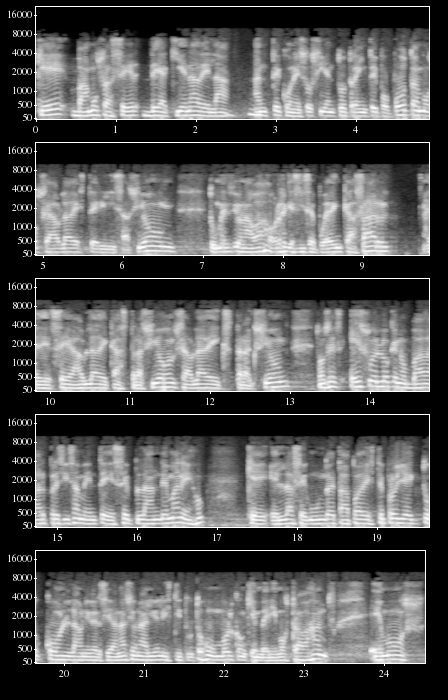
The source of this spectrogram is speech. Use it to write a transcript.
qué vamos a hacer de aquí en adelante con esos 130 hipopótamos. Se habla de esterilización, tú mencionabas ahora que si se pueden cazar, eh, se habla de castración, se habla de extracción. Entonces, eso es lo que nos va a dar precisamente ese plan de manejo que es la segunda etapa de este proyecto con la Universidad Nacional y el Instituto Humboldt con quien venimos trabajando. Hemos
